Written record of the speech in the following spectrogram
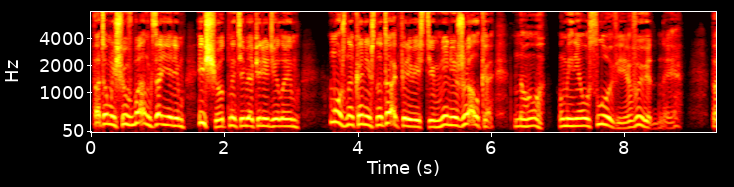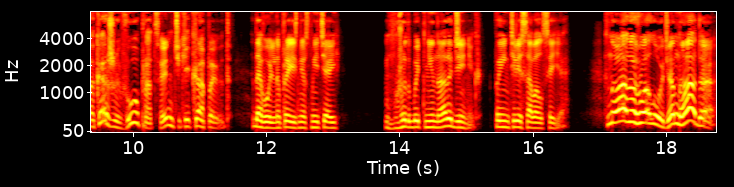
Потом еще в банк заедем и счет на тебя переделаем. Можно, конечно, так перевести, мне не жалко, но у меня условия выгодные». Пока живу, процентики капают», — довольно произнес Митяй. «Может быть, не надо денег?» — поинтересовался я. «Надо, Володя, надо!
